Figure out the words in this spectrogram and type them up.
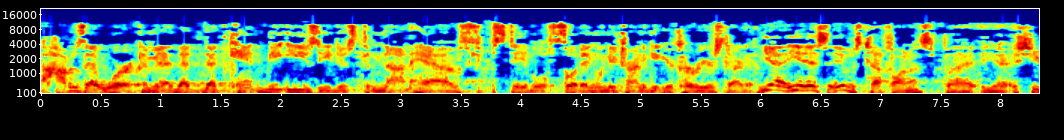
How does that work? I mean, that that can't be easy just to not have stable footing when you're trying to get your career started. Yeah, yes, it was tough on us, but yeah, she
